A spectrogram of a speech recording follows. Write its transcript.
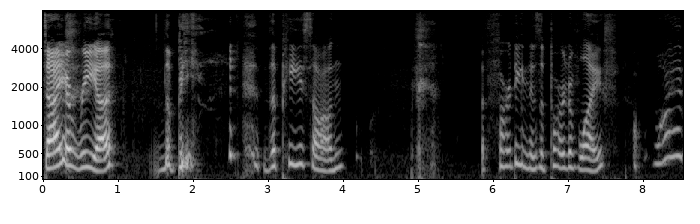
Diarrhea. The pee. the pee song. Farting is a part of life. What?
